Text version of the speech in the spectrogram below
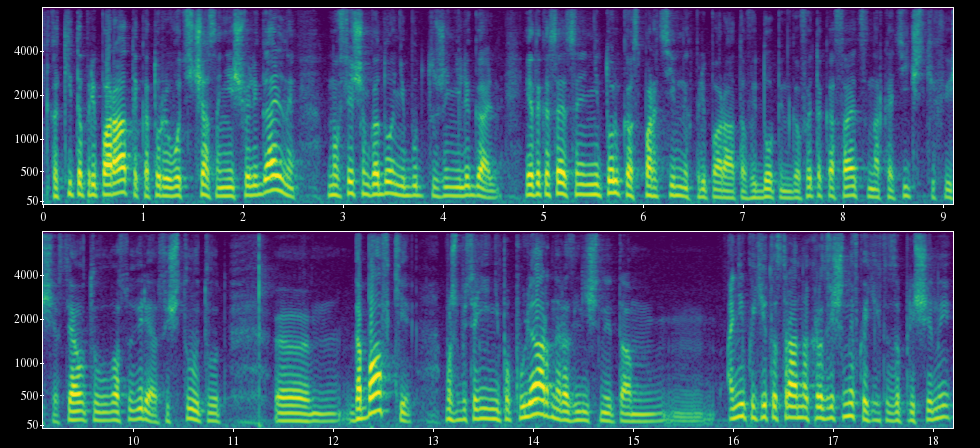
какие-то препараты, которые вот сейчас они еще легальны, но в следующем году они будут уже нелегальны. И это касается не только спортивных препаратов и допингов, это касается наркотических веществ. Я вот вас уверяю, существуют вот э, добавки, может быть, они не популярны, различные там, они в каких-то странах разрешены, в каких-то запрещены.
